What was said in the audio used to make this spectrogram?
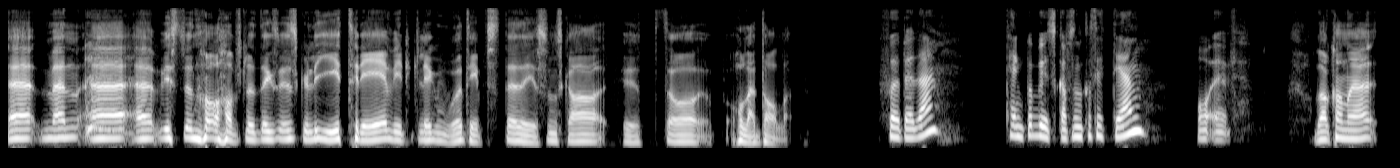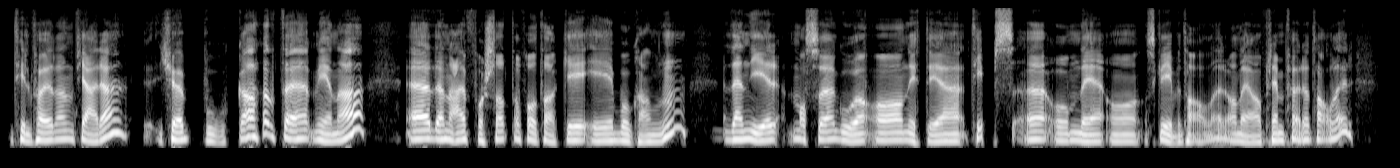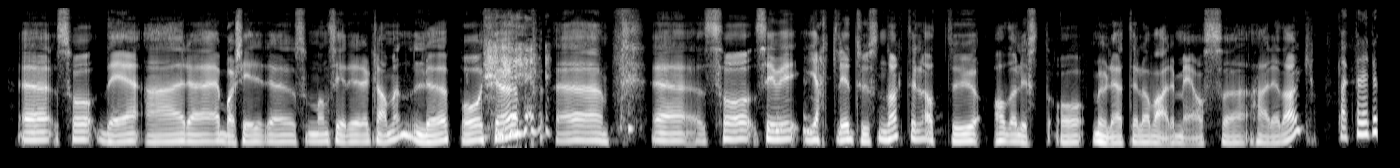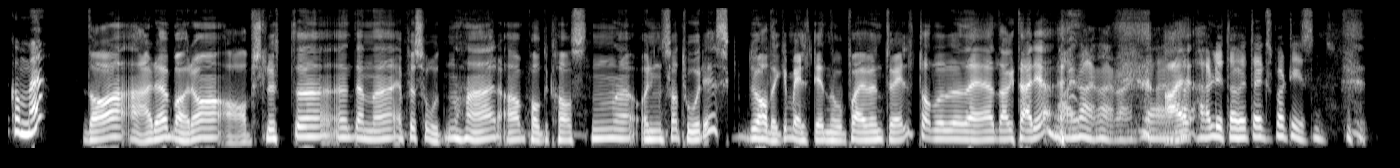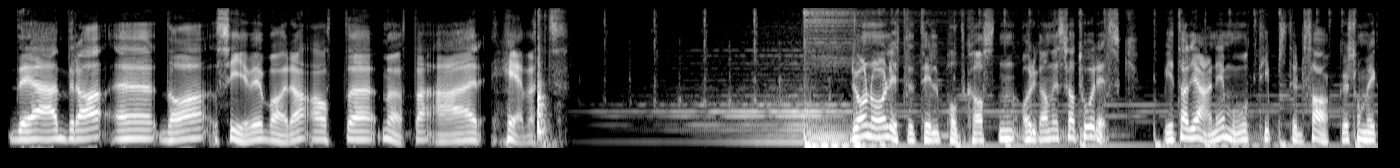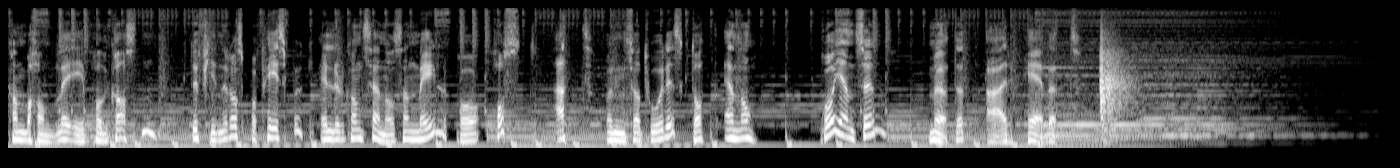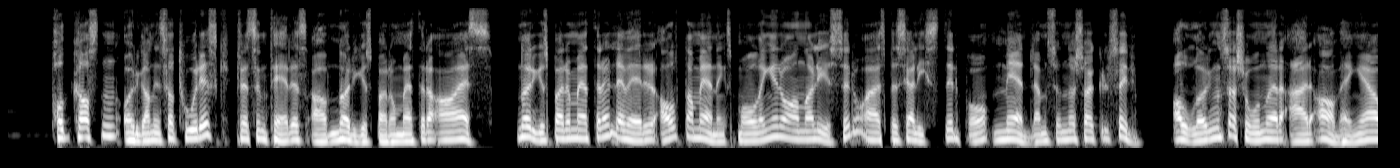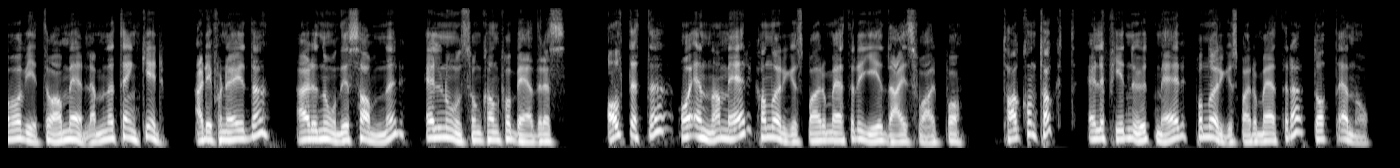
Eh, men eh, eh, hvis du nå avslutningsvis skulle gi tre virkelig gode tips til de som skal ut og holde en tale. Forbered deg, tenk på budskap som skal sitte igjen, og øv. Da kan jeg tilføye den fjerde. Kjøp boka til Mina. Eh, Den er fortsatt å få tak i i bokhandelen. Den gir masse gode og nyttige tips eh, om det å skrive taler og det å fremføre taler. Eh, Så det er Jeg bare sier som man sier i reklamen, løp og kjøp. Så sier vi hjertelig tusen takk til at du hadde lyst og mulighet til å være med oss her i dag. Takk for at jeg fikk komme. Da er det bare å avslutte denne episoden her av podkasten organisatorisk. Du hadde ikke meldt inn noe på eventuelt, hadde du det, Dag Terje? Nei, nei, nei. nei. Er, Nei. Her lytta vi til ekspertisen. Det er bra. Eh, Da sier vi bare at eh, møtet er hevet. Du har nå lyttet til podkasten Organisatorisk. Vi tar gjerne imot tips til saker som vi kan behandle i podkasten. Du finner oss på Facebook, eller du kan sende oss en mail på post at organisatorisk.no. På gjensyn. Møtet er hevet. Podkasten Organisatorisk presenteres av Norgesbarometeret AS. Norgesbarometeret leverer alt av meningsmålinger og analyser og er spesialister på medlemsundersøkelser. Alle organisasjoner er avhengige av å vite hva medlemmene tenker. Er de fornøyde? Er det noe de savner, eller noe som kan forbedres? Alt dette, og enda mer, kan Norgesbarometeret gi deg svar på. Ta kontakt, eller finn ut mer på norgesbarometeret.no.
